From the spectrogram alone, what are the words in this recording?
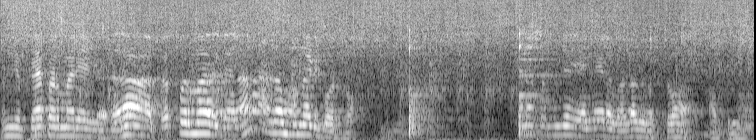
கொஞ்சம் பேப்பர் மாதிரி அதான் பெப்பரமாக இருக்கிறதுனால அதை முன்னாடி போட்டுரும். ஏன்னா கொஞ்சம் எண்ணெயில் வதங்கட்டும் அப்படின்னு.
